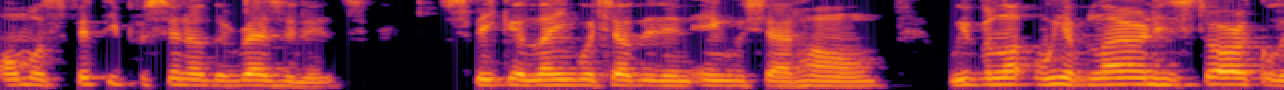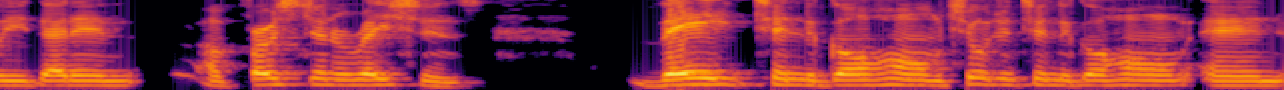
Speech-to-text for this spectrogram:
almost 50% of the residents speak a language other than English at home, we've, we have learned historically that in uh, first generations, they tend to go home, children tend to go home and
